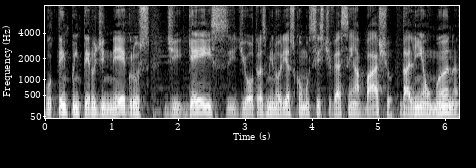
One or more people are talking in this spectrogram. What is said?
o tempo inteiro de negros, de gays e de outras minorias como se estivessem abaixo da linha humana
